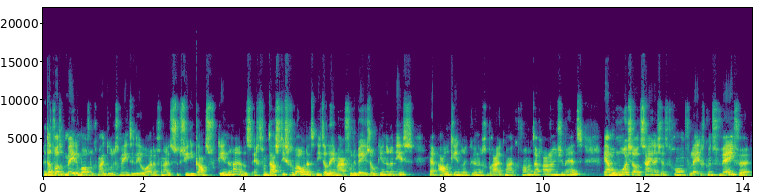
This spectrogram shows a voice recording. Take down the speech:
En dat wordt ook mede mogelijk gemaakt door de gemeente Leeuwarden vanuit de subsidiekant voor kinderen. Dat is echt fantastisch gewoon, dat het niet alleen maar voor de BSO-kinderen is. Ja, alle kinderen kunnen gebruik maken van het dagarrangement. Ja, hoe mooi zou het zijn als je het gewoon volledig kunt verweven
